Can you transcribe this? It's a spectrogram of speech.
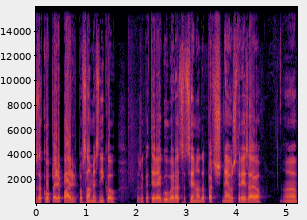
Za Koper je par posameznikov, za katere je gubar rad ceno, da pač ne ustrezajo. E,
